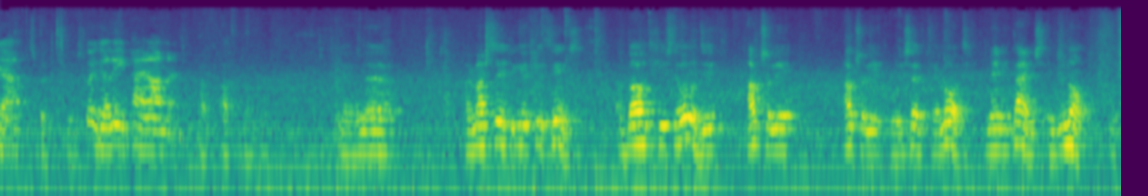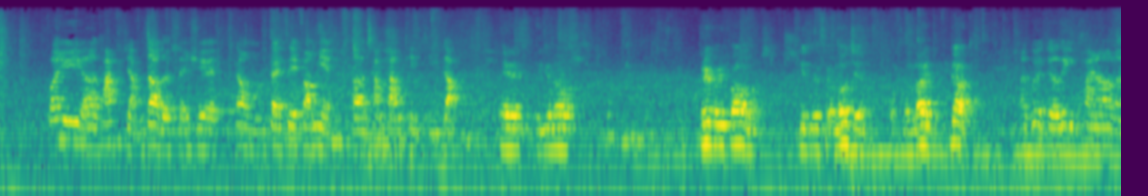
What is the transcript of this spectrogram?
家贵格利派拉门。 And, uh, I must say to you a few things about his theology. Actually, actually, we said a lot many times, and you know. 关于呃他讲到的神学，那我们在这一方面呃常常提及到。And you know, Gregory Palamas is the theologian of the light of God. 那贵格利派拉门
